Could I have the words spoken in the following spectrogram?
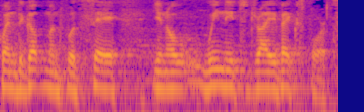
when the government would say, you know, we need to drive exports.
